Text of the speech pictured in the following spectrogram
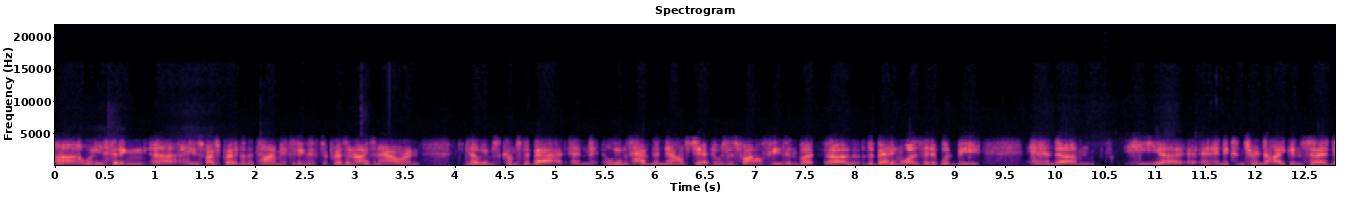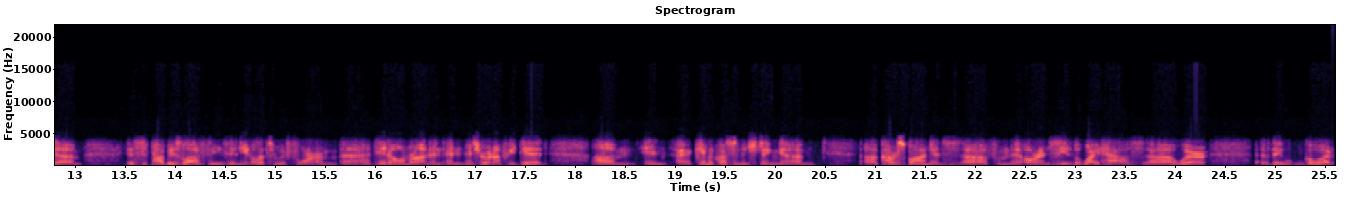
uh, when he's sitting, uh, he was vice president at the time, he's sitting next to President Eisenhower, and Ted Williams comes to bat. And Williams hadn't announced yet it was his final season, but uh, the betting was that it would be. And um, he uh, and Nixon turned to Ike and said, um, this is probably his last season. You know, let's root for him uh, to hit a home run, and, and, and sure enough, he did. Um, and I came across some interesting um, uh, correspondence uh, from the RNC to the White House, uh, where they go at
